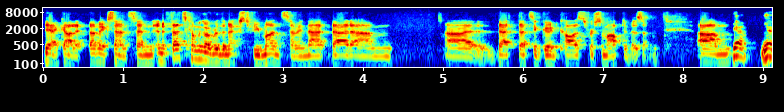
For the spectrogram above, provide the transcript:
Yeah, got it. That makes sense. And and if that's coming over the next few months, I mean that that um, uh, that that's a good cause for some optimism. Um, yeah, yeah.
